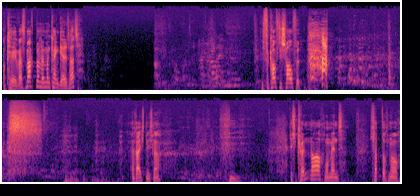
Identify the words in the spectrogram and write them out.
Okay, was macht man, wenn man kein Geld hat? Ich verkaufe die Schaufel. Reicht nicht, ne? Hm. Ich könnte noch, Moment, ich habe doch noch,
